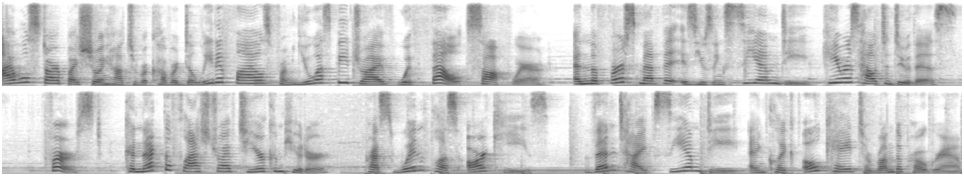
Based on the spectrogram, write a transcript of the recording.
I will start by showing how to recover deleted files from USB drive without software. And the first method is using CMD. Here is how to do this. First, connect the flash drive to your computer, press Win plus R keys, then type CMD and click OK to run the program.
